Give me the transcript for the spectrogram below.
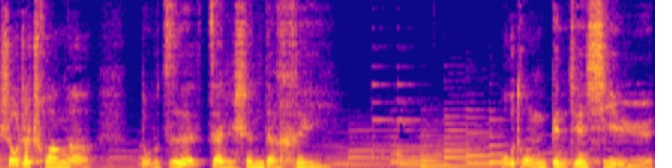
守着窗儿，独自怎生得黑？梧桐更兼细雨，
